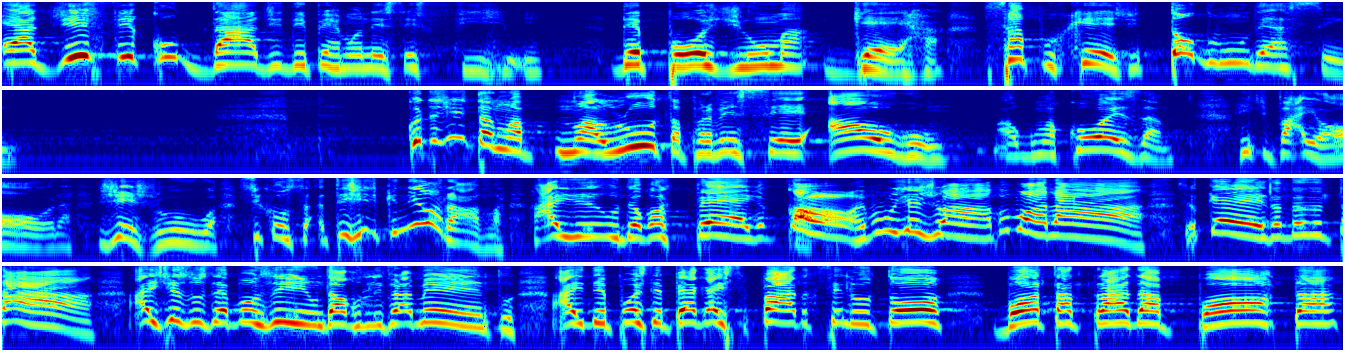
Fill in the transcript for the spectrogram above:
é a dificuldade de permanecer firme depois de uma guerra. Sabe por quê, gente? Todo mundo é assim. Quando a gente está numa, numa luta para vencer algo, alguma coisa, a gente vai, ora, jejua, se consagra. Tem gente que nem orava. Aí o negócio pega, corre, vamos jejuar, vamos orar, sei o quê, tá, tá, tá, tá. Aí Jesus é bonzinho, dá o livramento. Aí depois você pega a espada que você lutou, bota atrás da porta,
